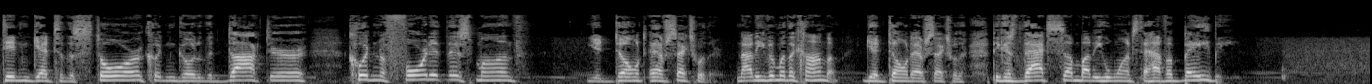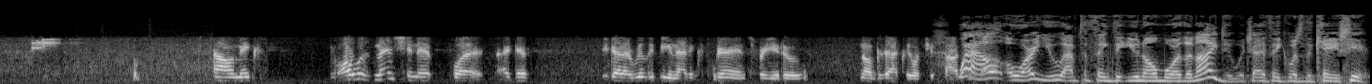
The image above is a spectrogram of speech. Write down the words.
didn't get to the store, couldn't go to the doctor, couldn't afford it this month, you don't have sex with her. Not even with a condom. You don't have sex with her because that's somebody who wants to have a baby. Oh, it makes you always mention it, but I guess you got to really be in that experience for you to know exactly what you're talking Well, about. Well, or you have to think that you know more than I do, which I think was the case here.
